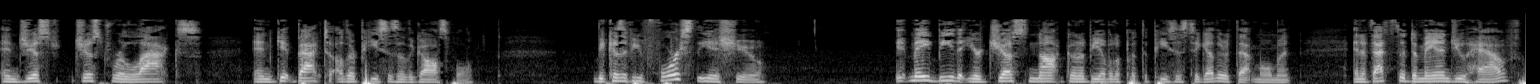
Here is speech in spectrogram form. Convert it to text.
and just, just relax and get back to other pieces of the gospel. Because if you force the issue, it may be that you're just not going to be able to put the pieces together at that moment. And if that's the demand you have,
